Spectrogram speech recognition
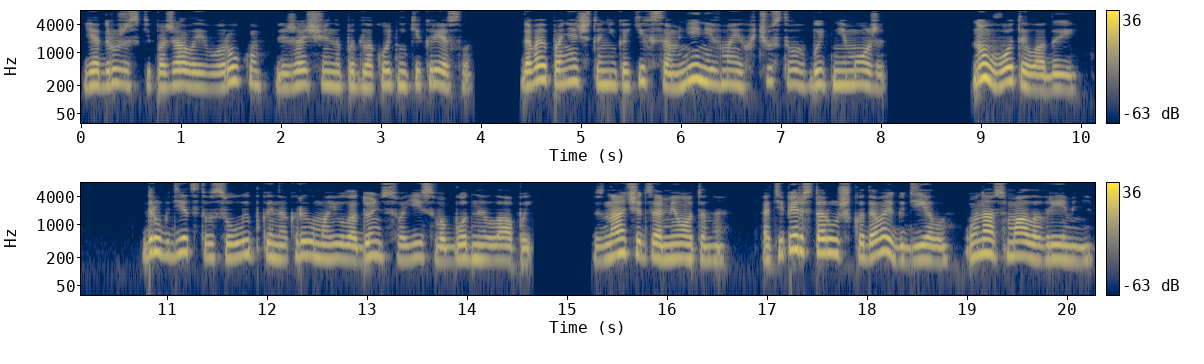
я дружески пожала его руку, лежащую на подлокотнике кресла, давая понять, что никаких сомнений в моих чувствах быть не может. Ну вот и лады. Друг детства с улыбкой накрыл мою ладонь своей свободной лапой. Значит, заметано. А теперь, старушка, давай к делу. У нас мало времени.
